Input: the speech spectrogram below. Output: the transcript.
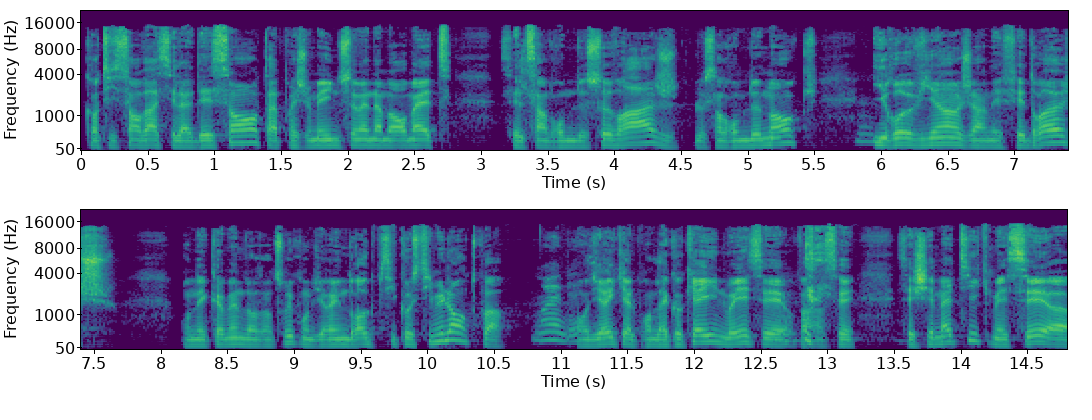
quand il s'en va, c'est la descente, après je mets une semaine à m'en remettre, c'est le syndrome de sevrage, le syndrome de manque, il revient, j'ai un effet de rush, on est quand même dans un truc, on dirait une drogue psychostimulante, quoi. Ouais, On dirait qu'elle prend de la cocaïne, vous voyez, c'est enfin, c'est schématique, mais c'est euh,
